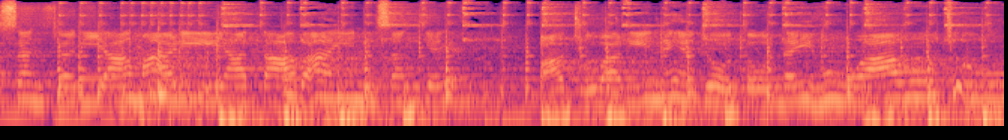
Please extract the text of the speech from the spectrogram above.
संचरिया माड़ी आता वाइन संगे। पाछ वाली ने जो तो नहीं हूँ आऊ छू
